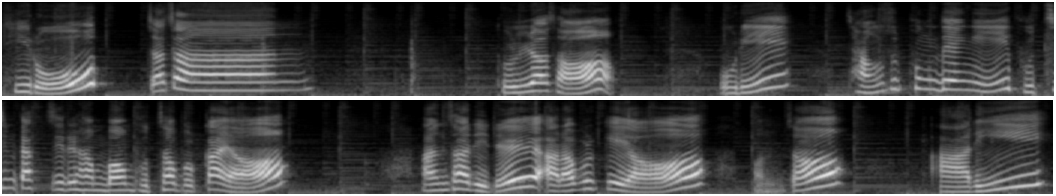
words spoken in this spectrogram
뒤로 짜잔 돌려서 우리 장수풍뎅이 붙임딱지를 한번 붙여볼까요? 안사리를 알아볼게요. 먼저 알이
